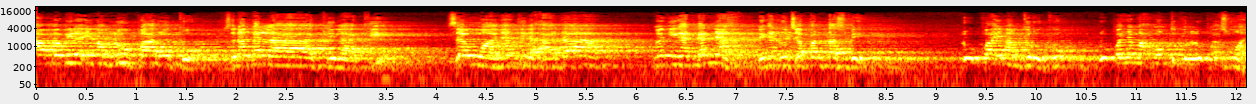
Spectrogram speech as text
Apabila imam lupa rukuk, sedangkan laki-laki Semuanya tidak ada mengingatkannya dengan ucapan tasbih. Lupa imam itu ruku, rupanya makmum itu pun lupa semua.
